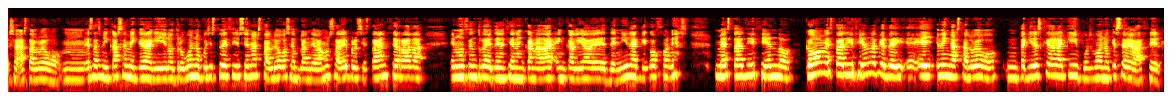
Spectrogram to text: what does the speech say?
o sea, hasta luego. Mm, esta es mi casa, me queda aquí. Y el otro, bueno, pues esto decisión hasta luego. Es en plan de, vamos a ver, pero si está encerrada en un centro de detención en Canadá en calidad de detenida, ¿qué cojones me estás diciendo? ¿Cómo me estás diciendo que te... Eh, eh, venga, hasta luego. ¿Te quieres quedar aquí? Pues bueno, ¿qué se le va a hacer?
